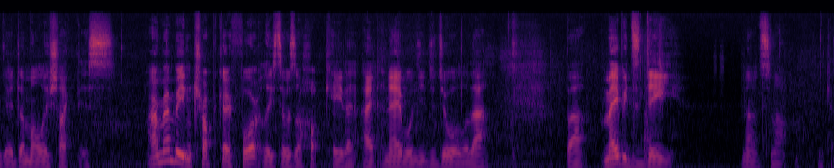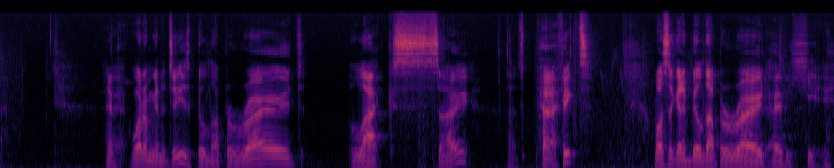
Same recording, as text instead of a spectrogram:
Go demolish like this. I remember in Tropico 4 at least there was a hotkey that enabled you to do all of that. But maybe it's D. No, it's not. Okay. Anyway, what I'm going to do is build up a road like so. That's perfect. I'm also going to build up a road over here.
